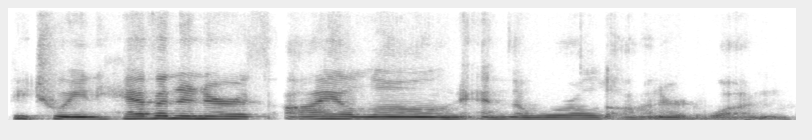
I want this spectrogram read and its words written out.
Between heaven and earth, I alone am the world honored one.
